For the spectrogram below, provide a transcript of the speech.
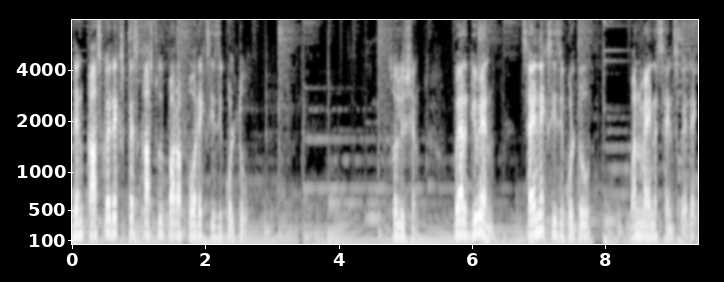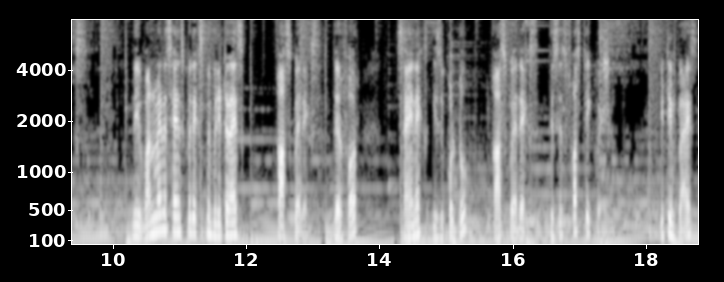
then cos square x plus cos to the power of 4x is equal to. Solution. We are given sin x is equal to 1 minus sin square x. The 1 minus sin square x may be written as cos square x. Therefore, sin x is equal to cos square x. This is first equation. It implies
